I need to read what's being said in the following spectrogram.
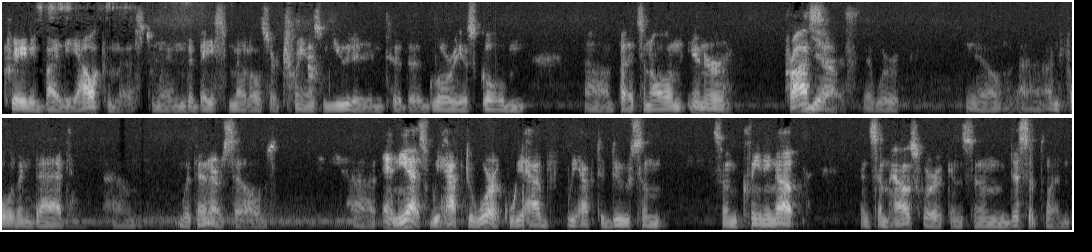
created by the alchemist when the base metals are transmuted into the glorious golden. Uh, but it's an all inner process yeah. that we're, you know, uh, unfolding that um, within ourselves. Uh, and yes, we have to work. We have we have to do some some cleaning up and some housework and some discipline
